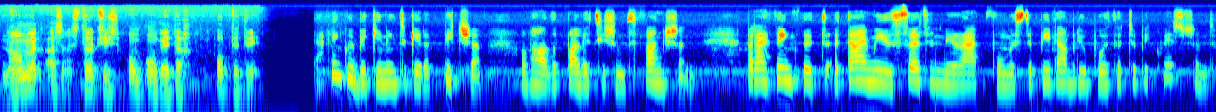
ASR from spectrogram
naamlik as instruksies om onwettig op te tree. I think we're beginning to get a picture of how the politicians function. But I think that the time is certainly ripe for Mr. P.W. Botha to be questioned.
